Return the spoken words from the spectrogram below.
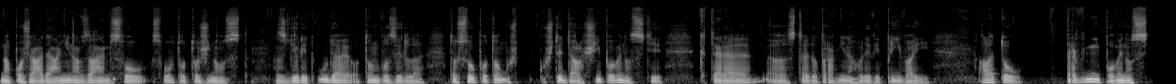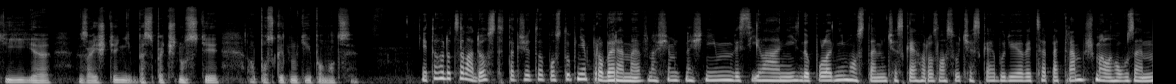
na požádání navzájem svou, svou totožnost, sdělit údaje o tom vozidle. To jsou potom už, už ty další povinnosti, které eh, z té dopravní nehody vyplývají. Ale tou první povinností je zajištění bezpečnosti a poskytnutí pomoci. Je toho docela dost, takže to postupně probereme v našem dnešním vysílání s dopoledním hostem Českého rozhlasu České Budějovice Petrem Šmelhouzem,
